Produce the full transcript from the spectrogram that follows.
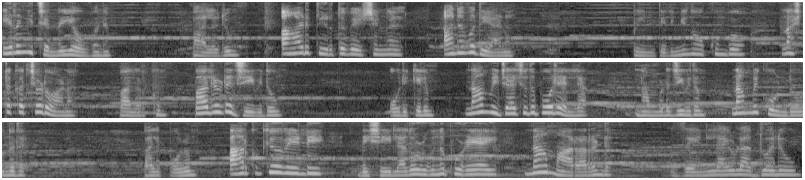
ഇറങ്ങിച്ചെന്ന യൗവനം. പലരും ആടിത്തീർത്ത വേഷങ്ങൾ അനവധിയാണ്. പിന്തിരിഞ്ഞു നോക്കുമ്പോൾ നഷ്ടക്കച്ചവടമാണ് പലർക്കും പലരുടെ ജീവിതവും. ഒരിക്കലും നാം വിചാരിച്ചതുപോലെയല്ല നമ്മുടെ ജീവിതം നമ്മെ കൊണ്ടുപോകുന്നത്. പലപ്പോഴും ആർക്കൊക്കെയോ വേണ്ടി ദിശയില്ലാതെ ഒഴുകുന്ന പുഴയായി നാം മാറാറുണ്ട്. വേനലായുള്ള അധ്വാനവും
